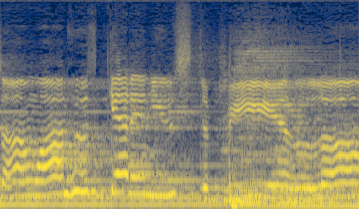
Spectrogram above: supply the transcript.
someone who's getting used to being alone.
